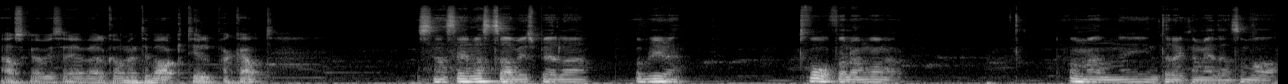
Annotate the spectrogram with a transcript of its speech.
Ja, ska vi säga välkommen tillbaka till Packout. Sen senast så har vi spelat, vad blir det? Två fulla omgångar. Om man inte räknar med den som var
